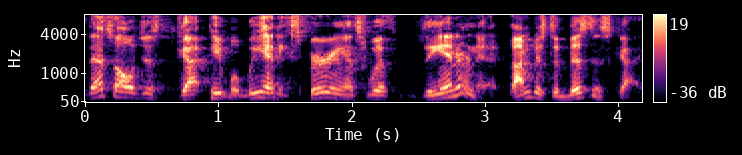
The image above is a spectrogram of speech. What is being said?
that's all just got people, we had experience with the internet. I'm just a business guy.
